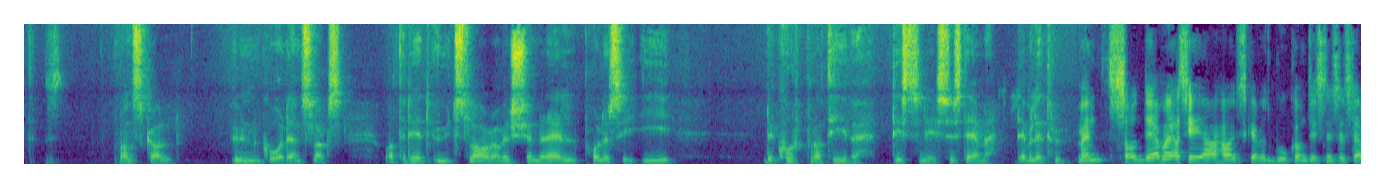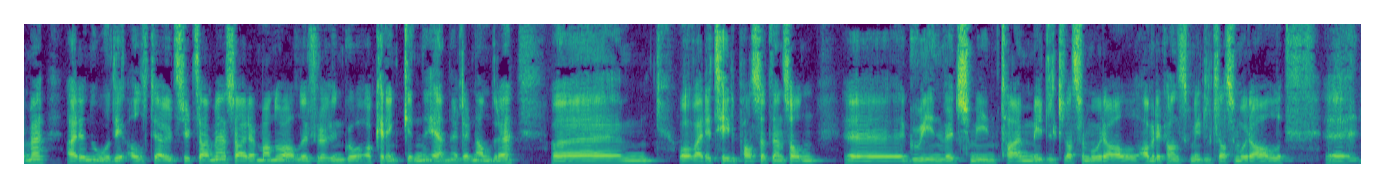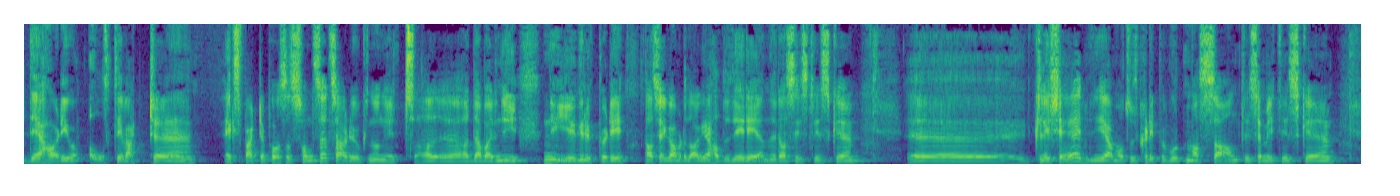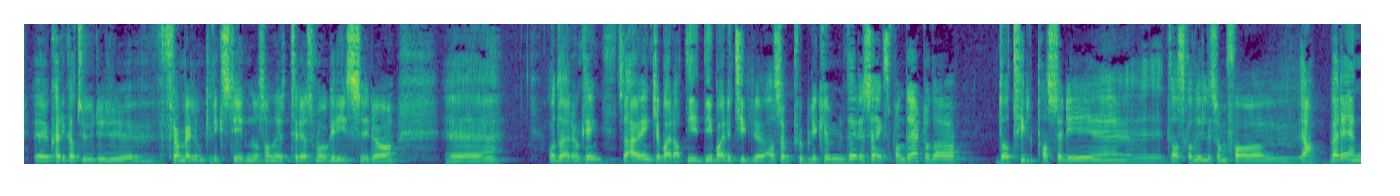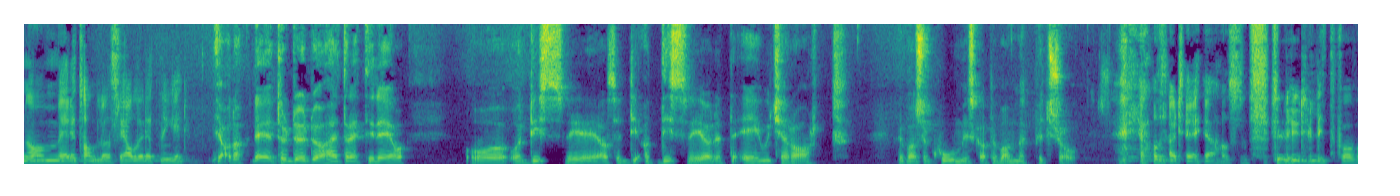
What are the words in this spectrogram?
man skal unngå den slags. Og at det er et utslag av en generell policy i det korporative Disney-systemet. Det vil jeg tro. Men så det må jeg si, jeg har skrevet bok om Disney-systemet. Er det noe de alltid har utstyrt seg med, så er det manualer for å unngå å krenke den ene eller den andre. Og være tilpasset en sånn uh, Greenwich meantime middelklassemoral, amerikansk middelklassemoral. Uh, det har de jo alltid vært. eksperter på, så Sånn sett så er det jo ikke noe nytt. Det er bare nye, nye grupper. De, altså I gamle dager hadde de rene rasistiske klisjeer. De har måttet klippe bort masse antisemittiske eh, karikaturer fra mellomkrigstiden og sånne tre små griser og, eh, og der omkring. Så det er jo egentlig bare at de, de bare til, altså Publikum deres er ekspandert, og da, da tilpasser de Da skal de liksom få ja, være enda mer tannløse i alle retninger. Ja da, det, jeg tror du, du har helt rett i det. og og, og Disney, altså, At Disney gjør dette, er jo ikke rart. Det var så komisk at det var Muppet Show. Ja, det er det jeg også lurer litt på.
